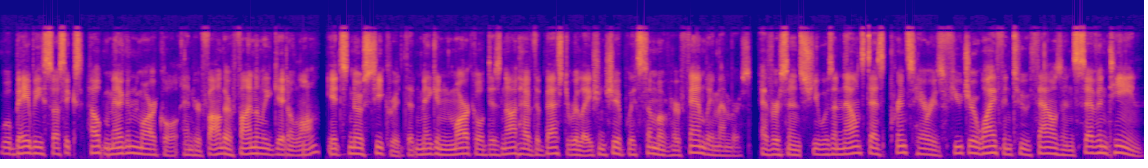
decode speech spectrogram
Will baby Sussex help Meghan Markle and her father finally get along? It's no secret that Meghan Markle does not have the best relationship with some of her family members. Ever since she was announced as Prince Harry's future wife in 2017,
